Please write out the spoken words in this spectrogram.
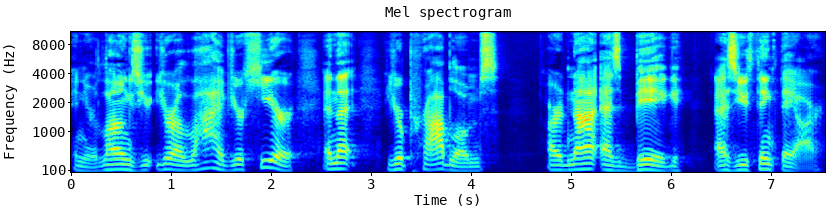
in your lungs, you're alive, you're here, and that your problems are not as big as you think they are.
